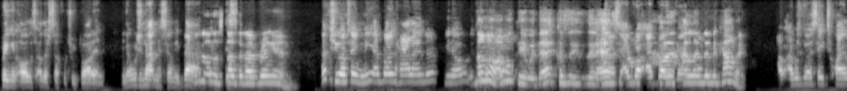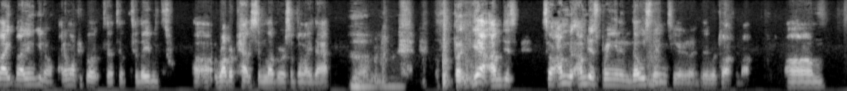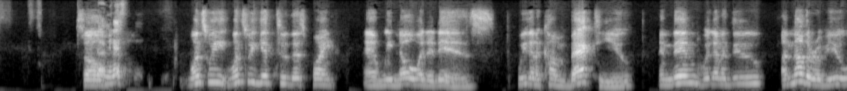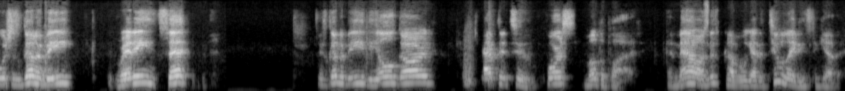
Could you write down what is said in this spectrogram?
bring in all this other stuff which we brought in, you know, which is not necessarily bad. What other stuff that I bring in? Not you. I'm saying me. I brought in Highlander. You know. No, no, I'm okay with that because it, it has I brought, I brought Highlander in the comic. I, I was going to say Twilight, but I didn't. You know, I don't want people to to, to lay me uh, Robert Pattinson lover or something like that. Um. but yeah, I'm just so I'm I'm just bringing in those things here that, that we're talking about. Um, so I mean, that's, once we once we get to this point and we know what it is, we're gonna come back to you, and then we're gonna do another review, which is gonna be ready, set, It's going to be the old guard, chapter two, force multiplied. And now on this cover, we got the two ladies together.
